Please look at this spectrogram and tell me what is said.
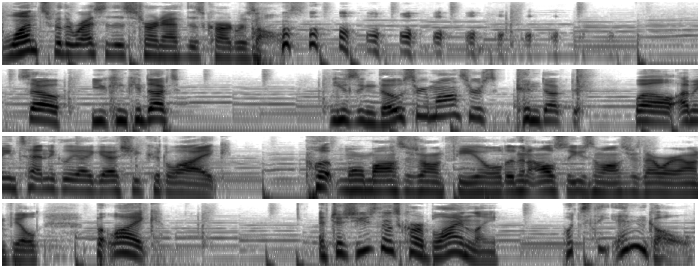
once for the rest of this turn after this card resolves. So you can conduct using those three monsters. Conduct well. I mean, technically, I guess you could like put more monsters on field and then also use the monsters that were on field. But like, if just using this card blindly, what's the end goal?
